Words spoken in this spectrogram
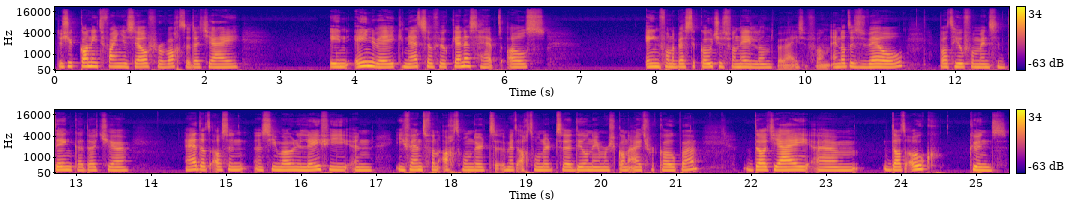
Dus je kan niet van jezelf verwachten dat jij in één week net zoveel kennis hebt als een van de beste coaches van Nederland, bij wijze van. En dat is wel wat heel veel mensen denken: dat je. Hè, dat als een, een Simone Levy een event van 800, met 800 eh, deelnemers kan uitverkopen, dat jij um, dat ook kunt.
